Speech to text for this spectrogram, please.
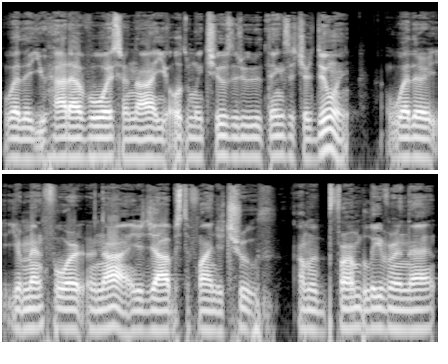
Whether you had that voice or not, you ultimately choose to do the things that you're doing whether you're meant for it or not, your job is to find your truth. I'm a firm believer in that.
